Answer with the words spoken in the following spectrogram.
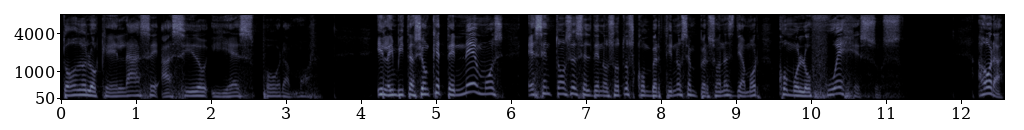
Todo lo que Él hace ha sido y es por amor. Y la invitación que tenemos es entonces el de nosotros convertirnos en personas de amor como lo fue Jesús. Ahora,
